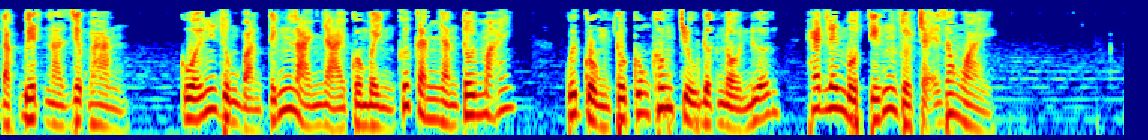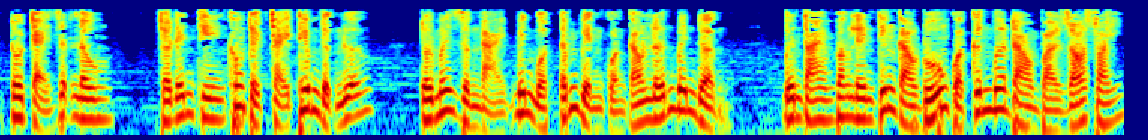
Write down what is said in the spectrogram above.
Đặc biệt là Diệp Hàn. Cô ấy dùng bản tính lại nhại của mình cứ cằn nhằn tôi mãi. Cuối cùng tôi cũng không chịu được nổi nữa, Hét lên một tiếng rồi chạy ra ngoài. Tôi chạy rất lâu, Cho đến khi không thể chạy thêm được nữa. Tôi mới dừng lại bên một tấm biển quảng cáo lớn bên đường. Bên tai vang lên tiếng gào rú của cơn mưa rào và gió xoáy.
